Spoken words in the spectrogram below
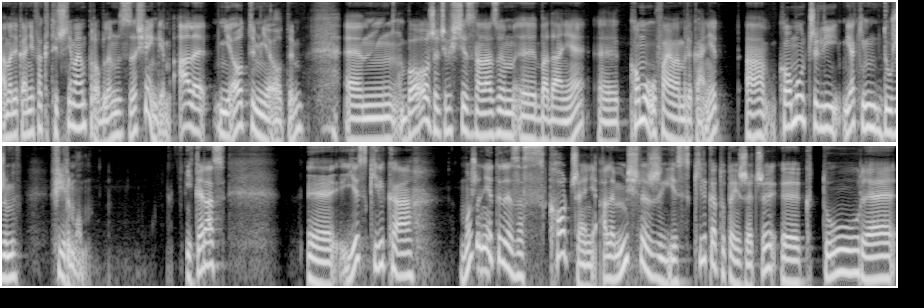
Amerykanie faktycznie mają problem z zasięgiem. Ale nie o tym, nie o tym, bo rzeczywiście znalazłem y, badanie, y, komu ufają Amerykanie, a komu, czyli jakim dużym firmom. I teraz y, jest kilka, może nie tyle zaskoczeń, ale myślę, że jest kilka tutaj rzeczy, y, które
